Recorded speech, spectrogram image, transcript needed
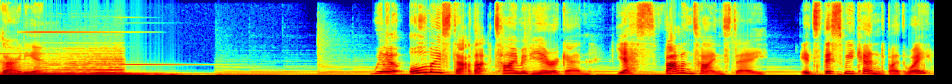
Guardian. We're almost at that time of year again. Yes, Valentine's Day. It's this weekend, by the way.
